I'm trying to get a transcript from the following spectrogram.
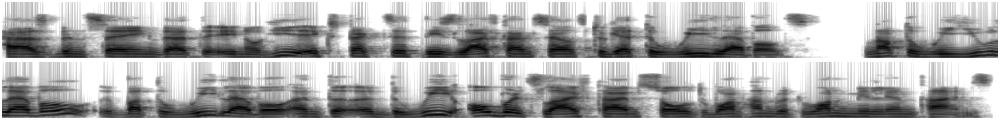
has been saying that you know he expected these lifetime sales to get to Wii levels not the Wii U level, but the Wii level, and the, the Wii over its lifetime sold 101 million times.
